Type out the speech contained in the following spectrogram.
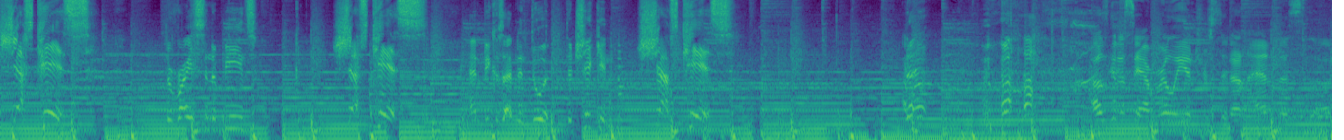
chef's kiss. The rice and the beans, chef's kiss. And because I didn't do it, the chicken, chef's kiss. I was gonna say I'm really interested in adding this uh,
